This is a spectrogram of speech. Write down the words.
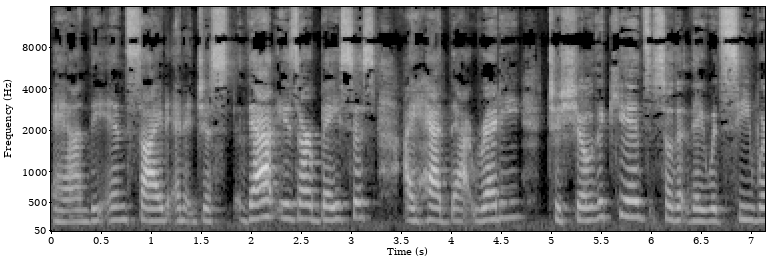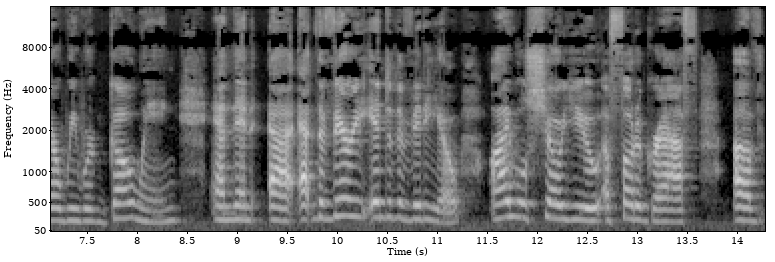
and the inside. And it just, that is our basis. I had that ready to show the kids so that they would see where we were going. And then uh, at the very end of the video, I will show you a photograph of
